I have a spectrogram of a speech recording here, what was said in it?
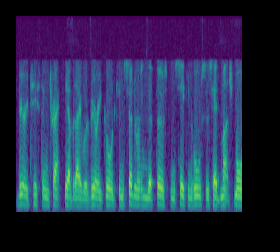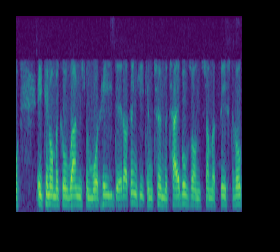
very testing track the other day were very good, considering the first and second horses had much more economical runs than what he did. I think he can turn the tables on Summer Festival.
